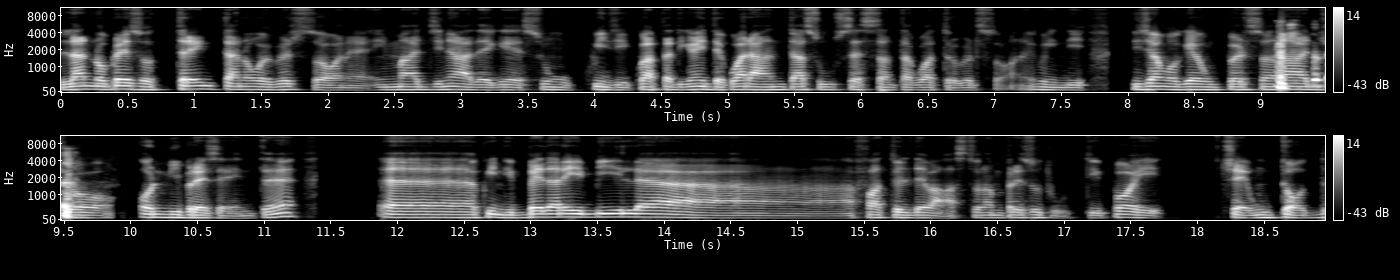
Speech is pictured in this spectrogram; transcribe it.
L'hanno preso 39 persone, immaginate che su quindi qua praticamente 40 su 64 persone, quindi diciamo che è un personaggio onnipresente. Eh, quindi Ray Bill ha fatto il devasto, l'hanno preso tutti. Poi c'è un Todd,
